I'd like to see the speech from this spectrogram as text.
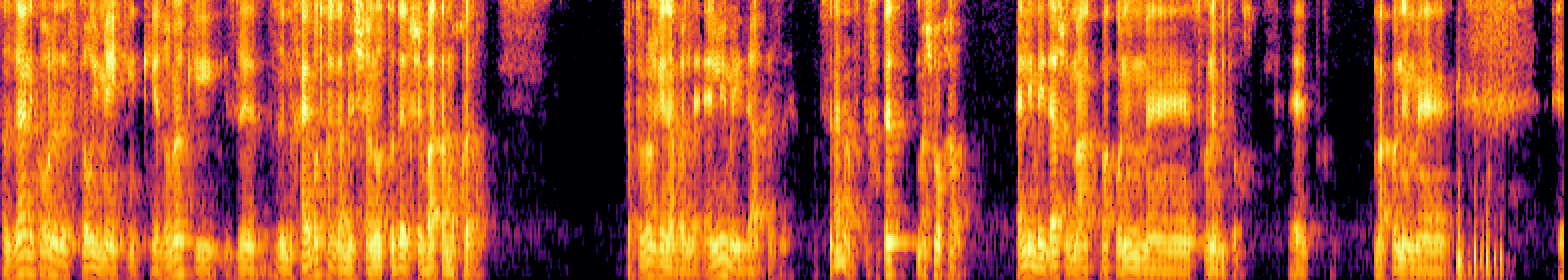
אז זה אני קורא לזה story making, כי זה אומר, כי זה, זה מחייב אותך גם לשנות את הדרך שבה אתה מוכר. עכשיו אתה אומר, כן, אבל אין לי מידע כזה. בסדר, אז תחפש משהו אחר. אין לי מידע של מה, מה קונים אה, סוכני ביטוח. אה, מה קונים אה, אה,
